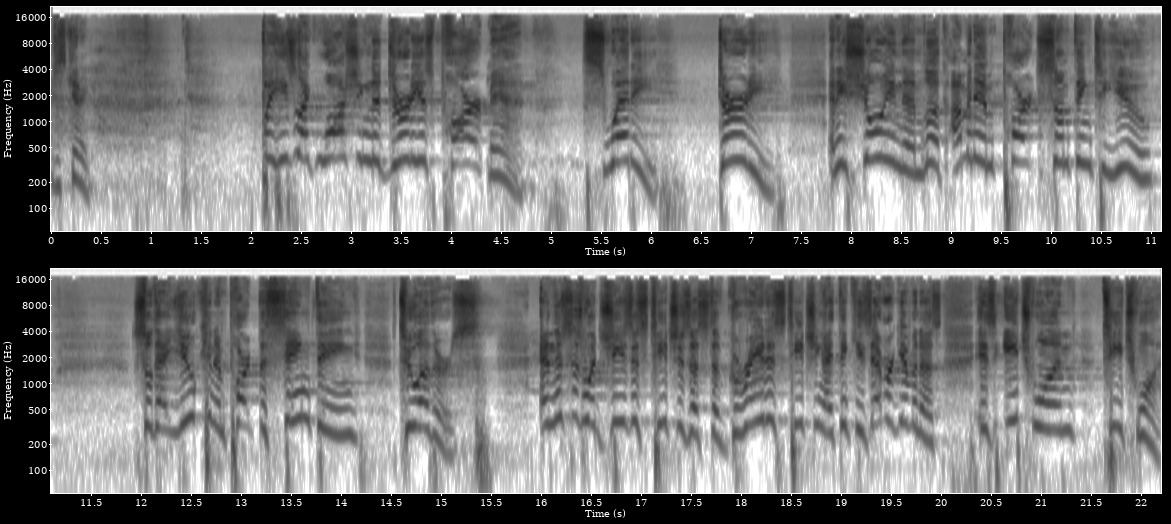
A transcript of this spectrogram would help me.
Just kidding. But he's like washing the dirtiest part, man. Sweaty, dirty. And he's showing them, look, I'm going to impart something to you so that you can impart the same thing to others. And this is what Jesus teaches us. The greatest teaching I think he's ever given us is each one teach one.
